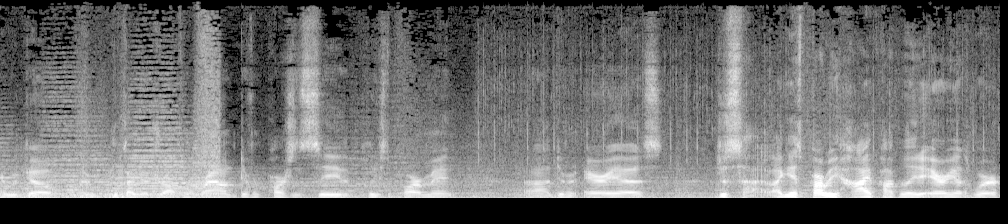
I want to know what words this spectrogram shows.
Here we go. It looks like they're dropping around different parts of the city, the police department, uh, different areas. Just, I guess, probably high populated areas where,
